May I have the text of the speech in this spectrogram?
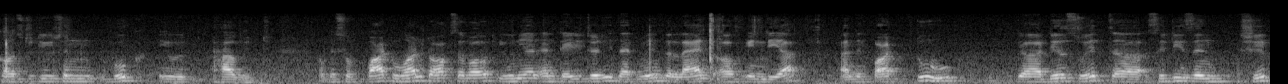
constitution book you have it. Okay so part 1 talks about union and territory. That means the land of India. And then part 2 uh, deals with uh, citizenship.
